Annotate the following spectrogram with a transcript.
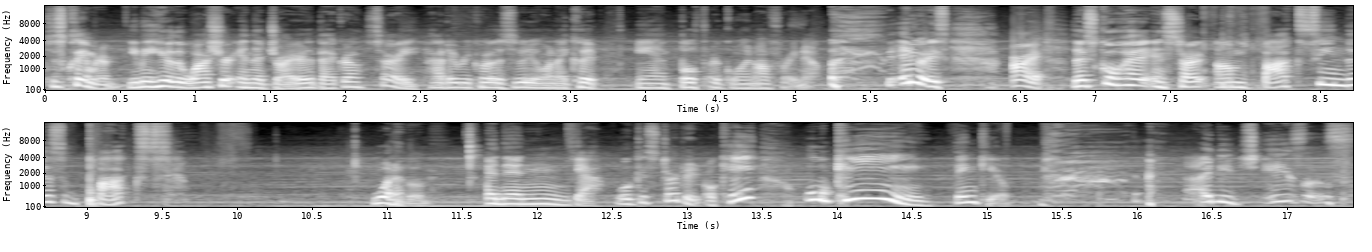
disclaimer. You may hear the washer and the dryer in the background. Sorry, how to record this video when I could. And both are going off right now. Anyways, all right, let's go ahead and start unboxing this box. One of them. And then, yeah, we'll get started, okay? Okay, thank you. I need Jesus.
